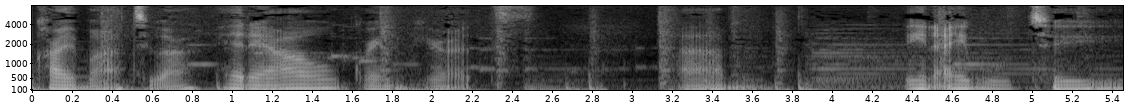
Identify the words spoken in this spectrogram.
kaumātua, had our grandparents um, been able to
